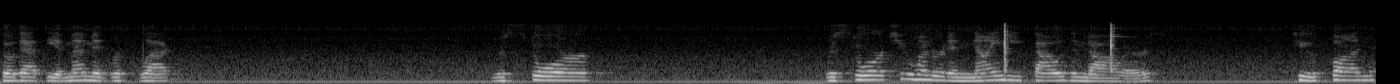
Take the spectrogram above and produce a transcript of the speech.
so that the amendment reflects restore restore two hundred and ninety thousand dollars to fund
